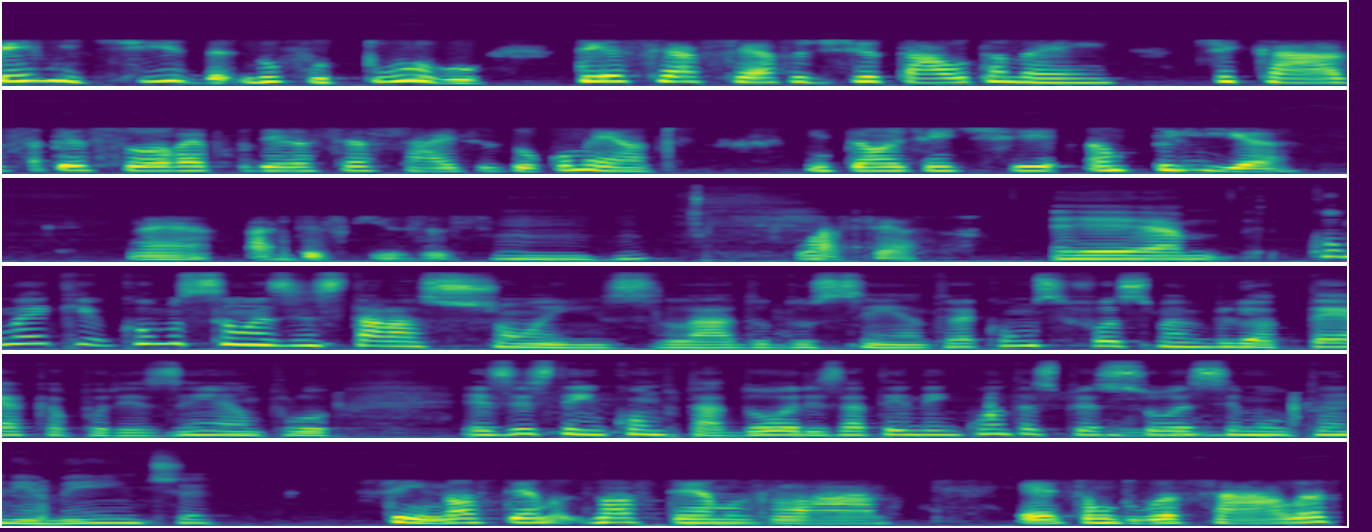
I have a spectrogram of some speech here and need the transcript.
permitir no futuro ter esse acesso digital também de casa a pessoa vai poder acessar esses documentos. Então a gente amplia né, as pesquisas, uhum. o acesso. É, como é que como são as instalações lá do, do centro? É como se fosse uma biblioteca, por exemplo? Existem computadores? Atendem quantas pessoas Sim. simultaneamente? Sim, nós temos nós temos lá é, são duas salas,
